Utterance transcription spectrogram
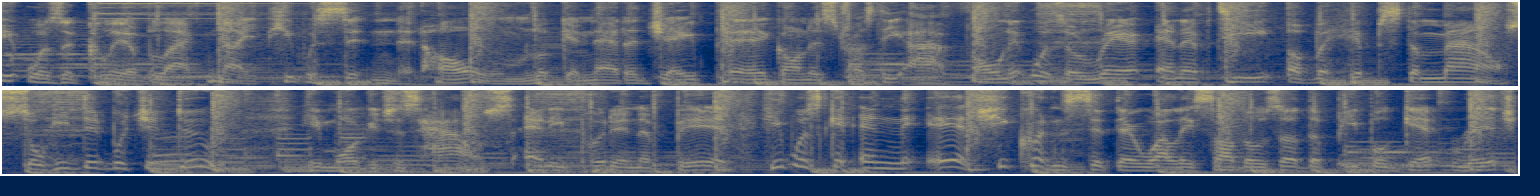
It was a clear black night. He was sitting at home looking at a JPEG on his trusty iPhone. It was a rare NFT of a hipster mouse. So he did what you do. He mortgaged his house and he put in a bid. He was getting the itch. He couldn't sit there while he saw those other people get rich.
